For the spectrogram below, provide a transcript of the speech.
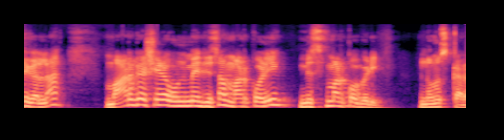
ಸಿಗಲ್ಲ. ಮಾರ್ಗಶಿರ ಹುಣ್ಣಿಮೆ ದಿವಸ ಮಾಡ್ಕೊಳ್ಳಿ ಮಿಸ್ ಮಾಡ್ಕೋಬೇಡಿ. ನಮಸ್ಕಾರ.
